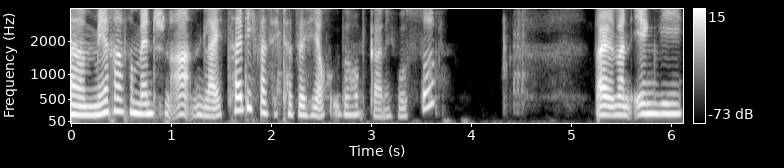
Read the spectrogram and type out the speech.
äh, mehrere Menschenarten gleichzeitig, was ich tatsächlich auch überhaupt gar nicht wusste. Weil man irgendwie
